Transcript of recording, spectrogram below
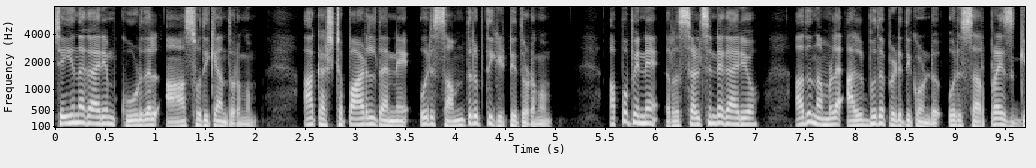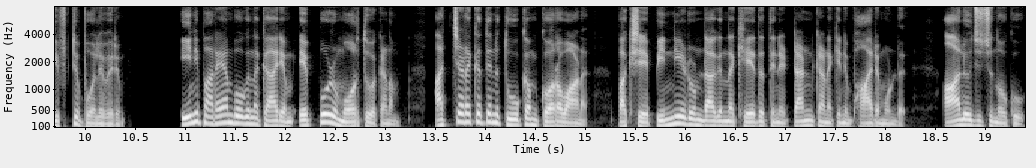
ചെയ്യുന്ന കാര്യം കൂടുതൽ ആസ്വദിക്കാൻ തുടങ്ങും. ആ കഷ്ടപ്പാടിൽ തന്നെ ഒരു സംതൃപ്തി കിട്ടിത്തുടങ്ങും അപ്പോൾ പിന്നെ റിസൾട്ട്സിന്റെ കാര്യോ? അത് നമ്മളെ അത്ഭുതപ്പെടുത്തിക്കൊണ്ട് ഒരു സർപ്രൈസ് ഗിഫ്റ്റ് പോലെ വരും. ഇനി പറയാൻ പോകുന്ന കാര്യം എപ്പോഴും ഓർത്തുവെക്കണം അച്ചടക്കത്തിന് തൂക്കം കുറവാണ്. പക്ഷേ പിന്നീടുണ്ടാകുന്ന ഖേദത്തിന് ടൺ കണക്കിന് ഭാരമുണ്ട്. ആലോചിച്ചു നോക്കൂ.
